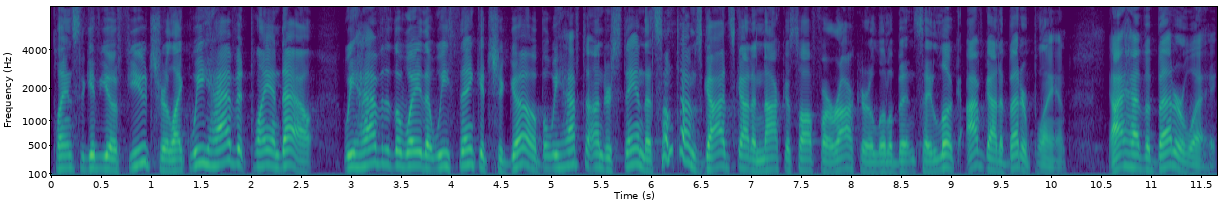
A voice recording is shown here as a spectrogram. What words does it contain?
plans to give you a future. Like we have it planned out. We have it the way that we think it should go, but we have to understand that sometimes God's got to knock us off our rocker a little bit and say, "Look, I've got a better plan." I have a better way.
